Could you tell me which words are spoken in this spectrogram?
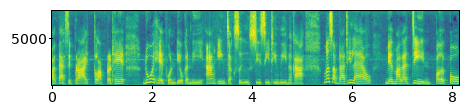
680 รายกลับประเทศ ด้วยเหตุผลเดียวกันนี้อ้างอิงจากสื่อ CCTV นะคะ เมื่อสัปดาห์ที่แล้ว เมียนมาและจีน เปิดโปง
